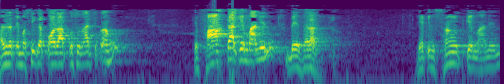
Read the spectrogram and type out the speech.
حضرت مسیح کا قول آپ کو سنا چکا ہوں۔ کہ فاختہ کے مانند بے ضرر لیکن سنت کے مانند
